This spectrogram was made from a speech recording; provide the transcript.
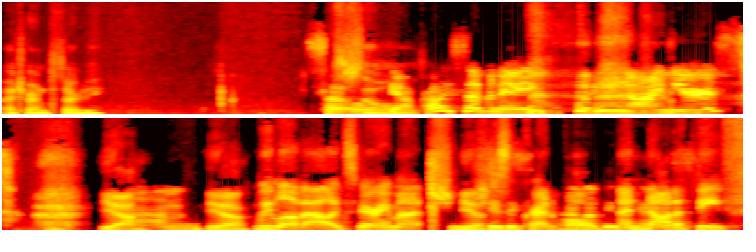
I turned 30. So, So- yeah, probably seven, eight, maybe nine years. Yeah. Um, Yeah. We love Alex very much. Yes. She's incredible and guys. not a thief.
